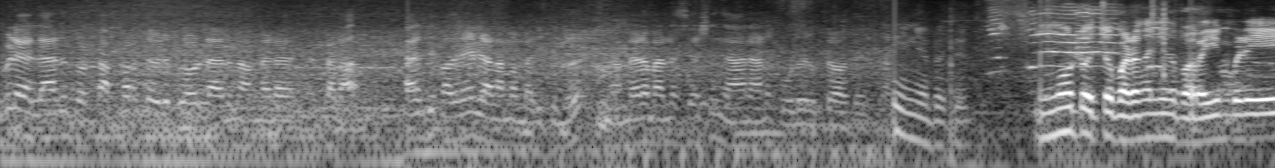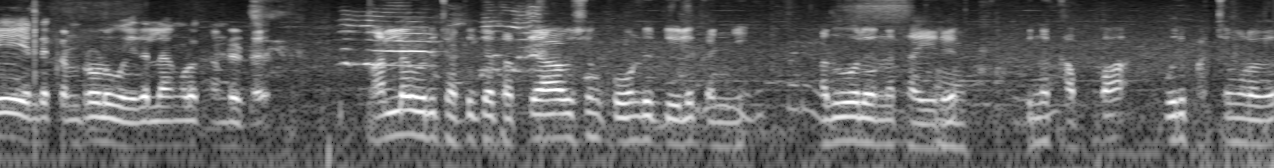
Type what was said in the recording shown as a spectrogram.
ഇവിടെ എല്ലാവരും തൊട്ടപ്പുറത്തെ ഒരു ഫ്ലോറിലായിരുന്നു അമ്മയുടെ കട. രണ്ടായിരത്തി പതിനേഴിലാണ് അമ്മ മരിക്കുന്നത്. അമ്മയുടെ മരണശേഷം ഞാനാണ് കൂടുതൽ ഉത്തരവാദിത്തം ഇങ്ങോട്ട് വെച്ചോ ഇങ്ങോട്ട് വെച്ച പഴങ്കഞ്ഞി എന്ന് പറയുമ്പോഴേ എന്റെ കൺട്രോൾ പോയി. ഇതെല്ലാം കൂടെ കണ്ടിട്ട് നല്ല ഒരു ചട്ടിക്കകത്ത് അത്യാവശ്യം ക്വാണ്ടിറ്റിയിൽ കഞ്ഞി അതുപോലെ തന്നെ തൈര് പിന്നെ കപ്പ ഒരു പച്ചമുളക്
